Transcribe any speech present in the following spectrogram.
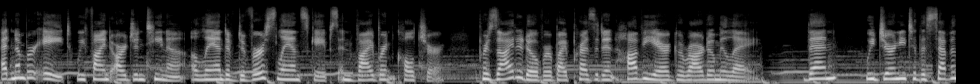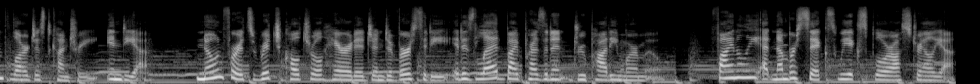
At number 8, we find Argentina, a land of diverse landscapes and vibrant culture, presided over by President Javier Gerardo Milei. Then, we journey to the seventh largest country, India. Known for its rich cultural heritage and diversity, it is led by President Draupadi Murmu. Finally, at number 6, we explore Australia,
